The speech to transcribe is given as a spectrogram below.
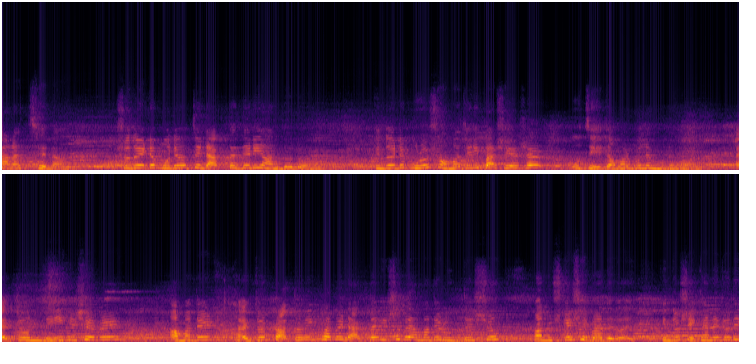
দাঁড়াচ্ছে না। শুধু এটা মনে হচ্ছে ডাক্তারদেরই আন্দোলন। কিন্তু এটা পুরো সমাজেরই পাশে আসা উচিত আমার বলে মনে হয়। একজন মেয়ে হিসেবে আমাদের একজন প্রাথমিকভাবে ডাক্তার হিসেবে আমাদের উদ্দেশ্য মানুষকে সেবা দেওয়াই। কিন্তু সেখানে যদি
